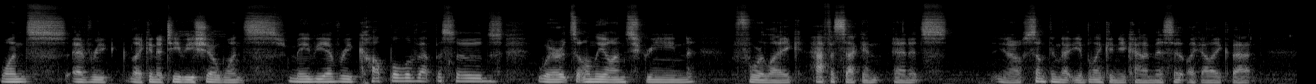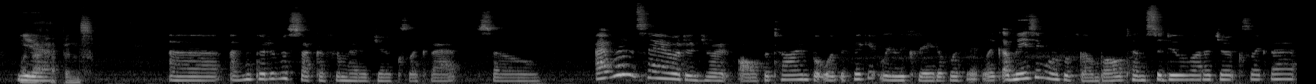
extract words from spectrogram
once every like in a TV show once maybe every couple of episodes where it's only on screen for like half a second and it's you know, something that you blink and you kind of miss it. Like I like that when Yeah. that happens. Uh, I'm a bit of a sucker for meta jokes like that, so I wouldn't say I would enjoy it all the time, but what if they get really creative with it, like Amazing World of Gumball tends to do a lot of jokes like that,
